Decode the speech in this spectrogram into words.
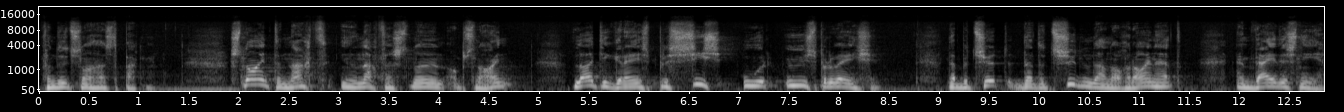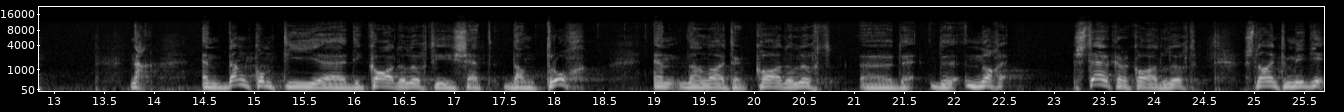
van Duitsland haast te pakken. De nacht, in de nacht van sneeuwen op sneeuwen, luidt die grens precies oer uw provincie. Dat betekent dat het zuiden dan nog rein heeft en wij de sneeuw. Nou, en dan komt die, eh, die koude lucht, die zet dan terug. En dan luidt de koude lucht, eh, de, de nog sterkere koude lucht, snijdt te midden.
